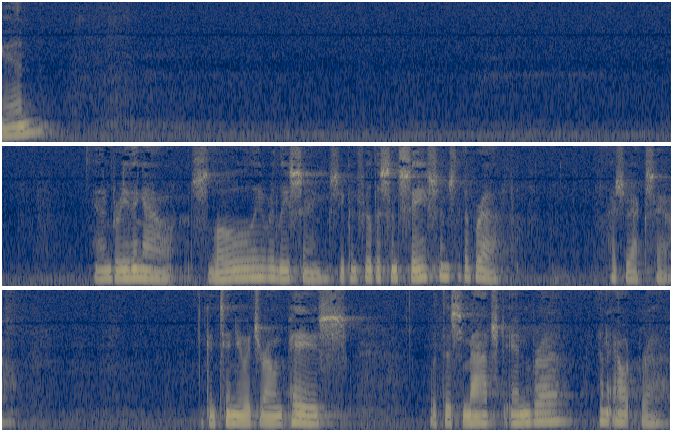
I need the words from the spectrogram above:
in. And breathing out, slowly releasing so you can feel the sensations of the breath as you exhale. Continue at your own pace with this matched in breath and out breath.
